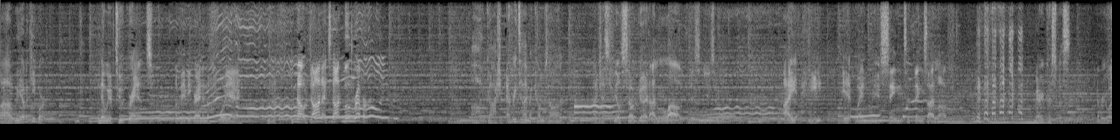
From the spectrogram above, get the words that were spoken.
Uh, we have a keyboard, and then we have two grands, a baby grand in the foyer. and then a fo- no, Donna, it's not Moon River. Oh gosh, every time it comes on, I just feel so good. I love this music. I hate it when you sing to things I love. Merry Christmas, everyone.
